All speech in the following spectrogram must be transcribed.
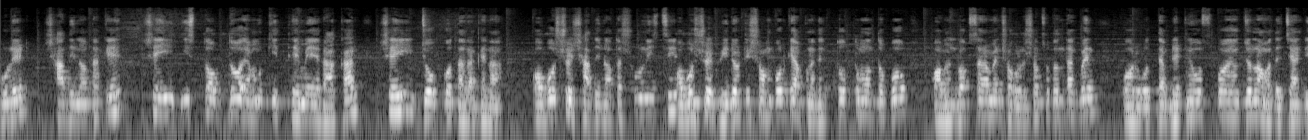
বুলেট স্বাধীনতাকে সেই স্তব্ধ এমনকি থেমে রাখার সেই যোগ্যতা রাখে না। অবশ্যই স্বাধীনতা সুনিশ্চিত। অবশ্যই ভিডিওটি সম্পর্কে আপনাদের তথ্য, মন্তব্য কমেন্ট বক্সে রাখবেন সকলে সচেতন থাকবেন। পরবর্তী আপডেট নিউজ পাওয়ার জন্য আমাদের চ্যানেলটি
